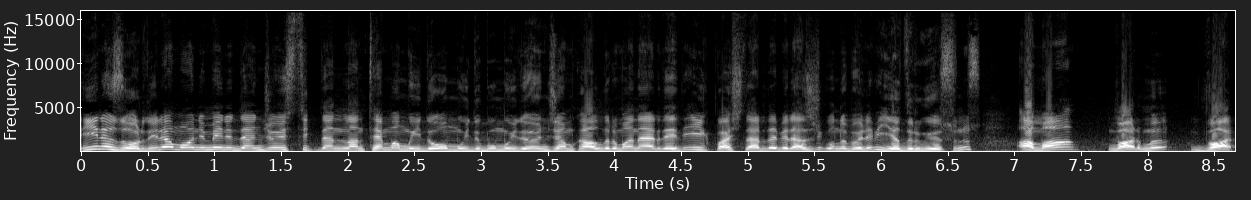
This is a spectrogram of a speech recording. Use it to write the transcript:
Yine zor değil ama hani menüden joystick'ten lan tema mıydı, o muydu, bu muydu, ön cam kaldırma neredeydi? İlk başlarda birazcık onu böyle bir yadırgıyorsunuz. Ama var mı? Var.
